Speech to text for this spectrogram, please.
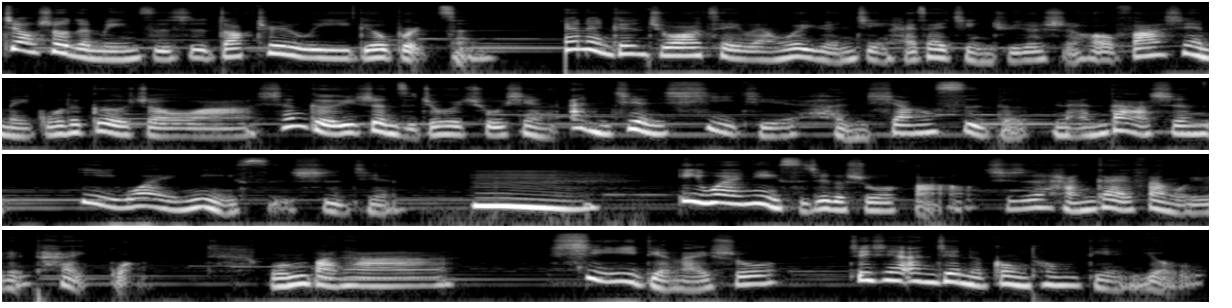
教授的名字是 Dr. Lee Gilbertson。Gannon 跟 Duarte 两位远警还在警局的时候，发现美国的各州啊，相隔一阵子就会出现案件细节很相似的男大生意外溺死事件。嗯，意外溺死这个说法哦，其实涵盖范围有点太广。我们把它细一点来说，这些案件的共通点有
